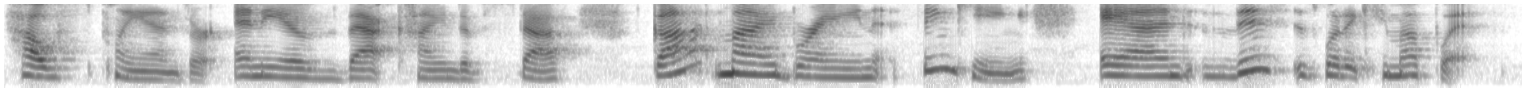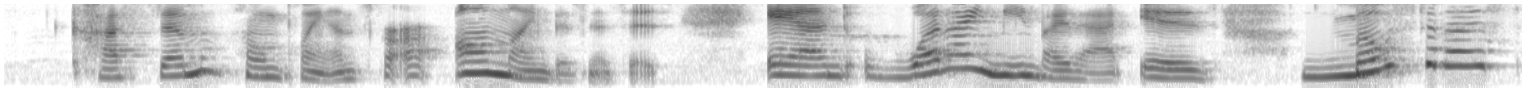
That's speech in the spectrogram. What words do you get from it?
house plans or any of that kind of stuff got my brain thinking. And this is what it came up with custom home plans for our online businesses. And what I mean by that is most of us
